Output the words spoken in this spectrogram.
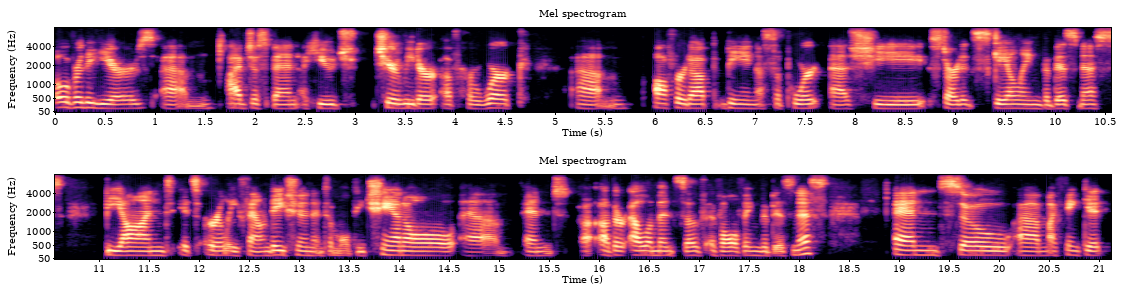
over the years, um, I've just been a huge cheerleader of her work. Um, offered up being a support as she started scaling the business beyond its early foundation into multi channel um, and uh, other elements of evolving the business. And so um, I think it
